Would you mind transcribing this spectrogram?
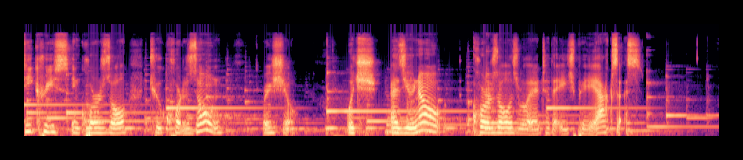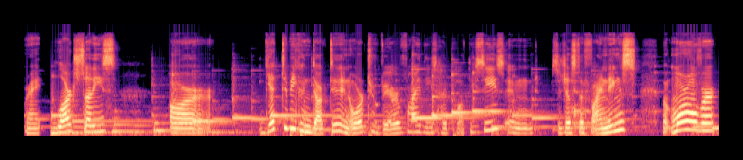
decrease in cortisol to cortisone ratio, which, as you know, cortisol is related to the HPA axis. Right? Large studies are yet to be conducted in order to verify these hypotheses and suggestive findings, but moreover,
